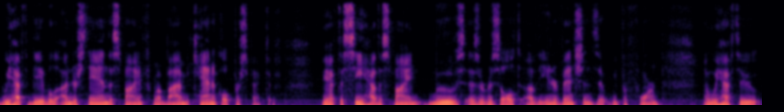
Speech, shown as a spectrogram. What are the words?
we have to be able to understand the spine from a biomechanical perspective. We have to see how the spine moves as a result of the interventions that we perform, and we have to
